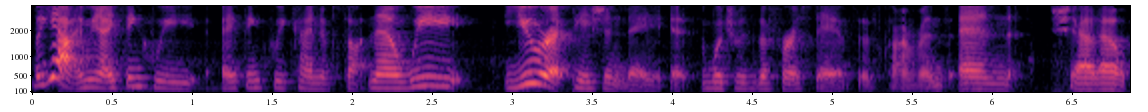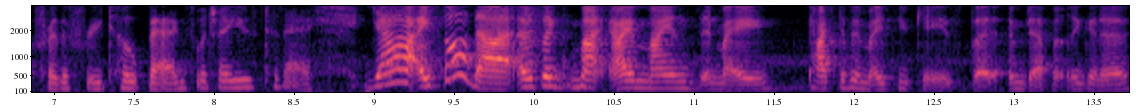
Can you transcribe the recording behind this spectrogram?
but yeah i mean i think we i think we kind of saw now we you were at patient day which was the first day of this conference and shout out for the free tote bags which i used today yeah i saw that i was like my I, mine's in my packed up in my suitcase, but I'm definitely gonna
